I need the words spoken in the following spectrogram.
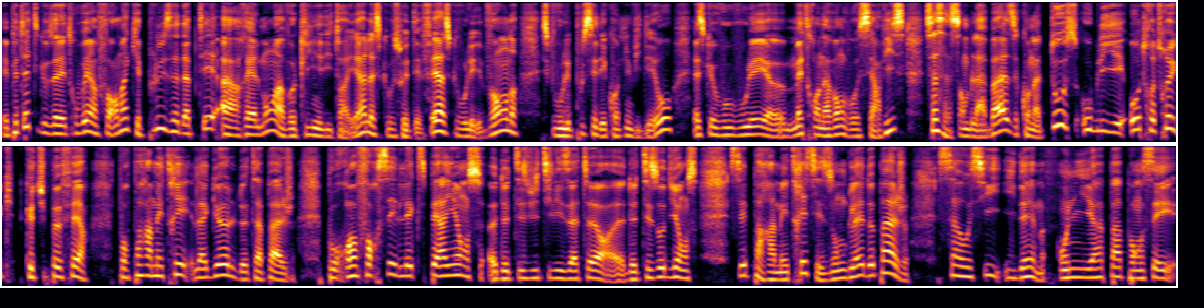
et peut-être que vous allez trouver un format qui est plus adapté à réellement à votre ligne éditoriale, à ce que vous souhaitez faire, à ce que vous voulez vendre, est-ce que vous voulez pousser des contenus vidéo, est-ce que vous voulez euh, mettre en avant vos services? Ça, ça semble la base qu'on a tous oublié. Autre truc que tu peux faire pour paramétrer la gueule de ta page, pour renforcer l'expérience de tes utilisateurs, euh, de tes audiences, c'est paramétrer ces onglets de page. Ça aussi, idem, on n'y a pas pensé.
